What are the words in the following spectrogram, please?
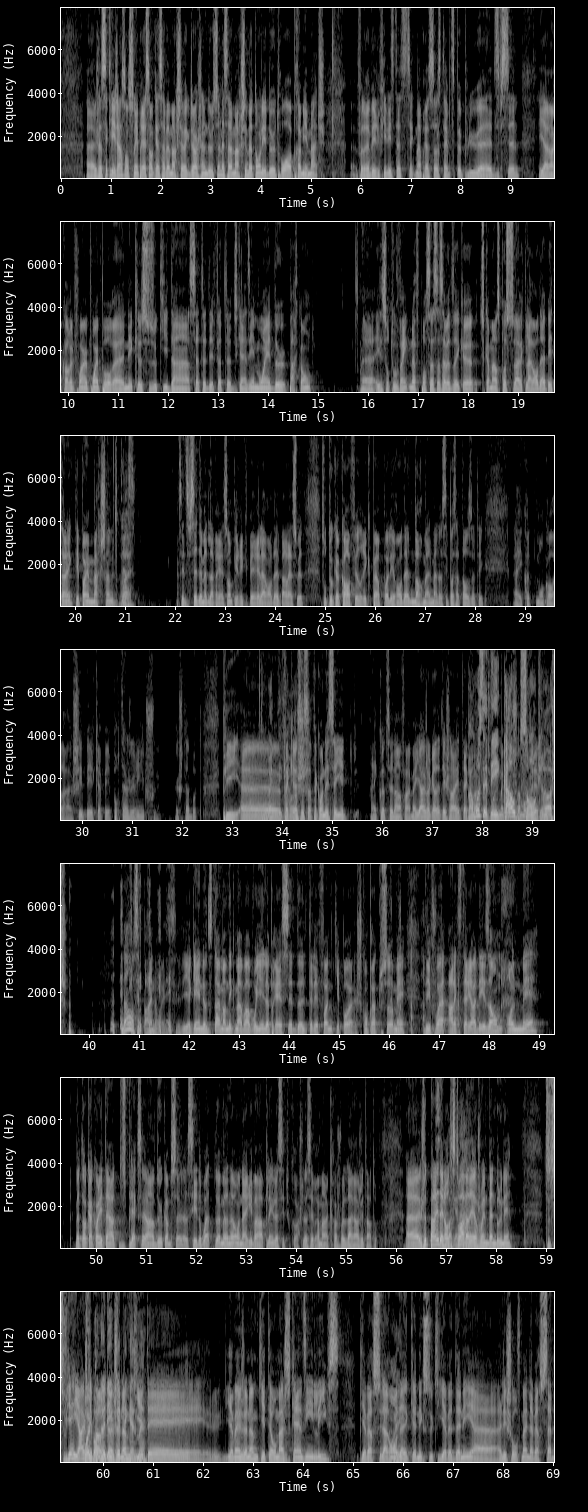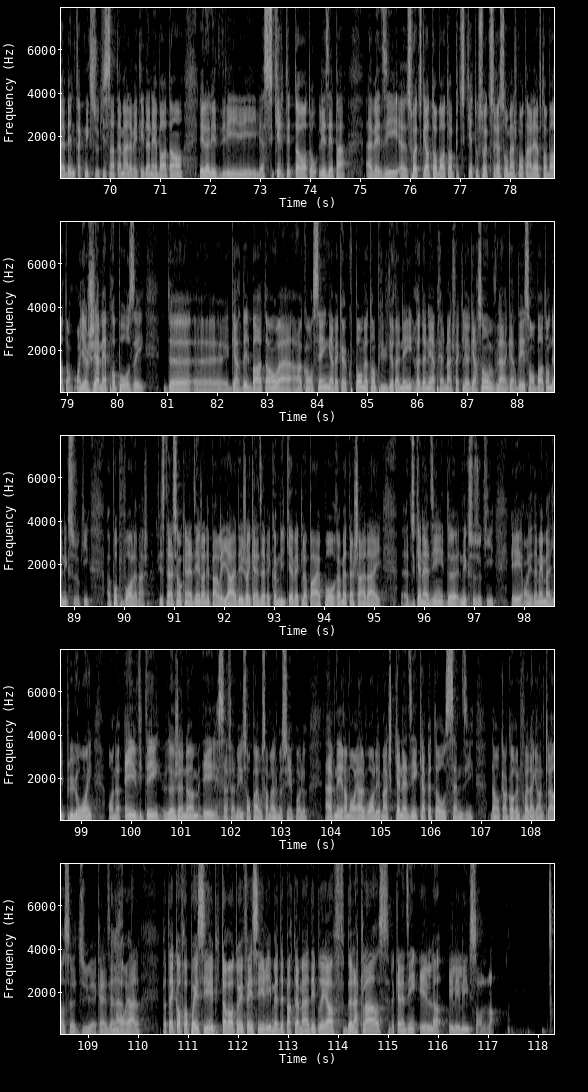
Euh, je sais que les gens sont sous l'impression que ça avait marché avec Josh Anderson, mais ça avait marché, mettons, les deux, trois premiers matchs. Il euh, faudrait vérifier les statistiques, mais après ça, c'était un petit peu plus euh, difficile. Hier, encore une fois, un point pour Nick Suzuki dans cette défaite du Canadien. Moins deux, par contre. et surtout 29% Ça, ça veut dire que tu commences pas souvent avec la rondelle. Puis étant donné que tu n'es pas un marchand de vitesse, c'est difficile de mettre de la pression puis récupérer la rondelle par la suite. Surtout que Caulfield ne récupère pas les rondelles normalement. Ce n'est pas sa tasse de thé. Ah, écoute, mon corps, je sais pire que pire. Pourtant, j'ai rien touché. Je suis à bout. Puis, euh, c'est ça. Fait qu'on essayait. Ah, écoute, c'est l'enfer. Mais hier, j'ai regardé tes charrettes. Ben, moi, c'était tes câbles qui sont croches. non, c'est pas. Non, Il y a un auditeur à un qui m'avait envoyé le principe de le téléphone qui est pas. Je comprends tout ça, mais des fois, à l'extérieur des ondes, on le met. Mettons, quand on est en duplex, en deux comme ça, c'est droite. Là, maintenant, on arrive en plein, là, c'est tout croche. Là, c'est vraiment croche. Je vais l'arranger tantôt. Euh, je vais te parler d'une autre histoire avant d'aller rejoindre Ben Brunet. Tu te souviens, hier, je t'ai parlé d'un jeune homme qui était. Il y avait un jeune homme qui était au match du Canadien Leafs, puis il avait reçu la rondelle que Nick Suzuki avait donnée à, l'échauffement. Il avait reçu sa babine, fait que Nick Suzuki se sentait mal, avait été donné un bâton. Et là, la sécurité de Toronto, les EPA, avait dit euh, soit tu gardes ton bâton puis tu quittes, ou soit tu restes au match puis on t'enlève ton bâton. On n'y a jamais proposé de euh, garder le bâton en consigne avec un coupon, mettons, puis lui redonner, redonner après le match. Fait que le garçon voulait garder son bâton de Nick Suzuki, n'a pas pu voir le match. Félicitations aux Canadiens, j'en ai parlé hier. Déjà, les Canadiens avaient communiqué avec le père pour remettre un chandail euh, du Canadien de Nick Suzuki. Et on est même allé plus loin. On a invité le jeune homme et sa famille, son père ou sa mère, je ne me souviens pas, à venir à Montréal voir les matchs canadiens Capitals samedi. Donc, encore une fois, la grande classe euh, du Canadien de Montréal. Peut-être qu'on ne fera pas une série puis Toronto ait fait une série, mais département des playoffs de la classe, le Canadien est là et les livres sont là.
